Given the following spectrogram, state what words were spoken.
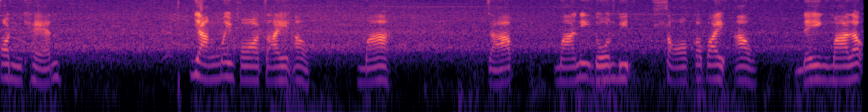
ค่อนแขน ยังไม่พอใจเอ้ามาจับมานี่โดนบิดซอกเข้าไปเอ้าเด้งมาแล้ว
